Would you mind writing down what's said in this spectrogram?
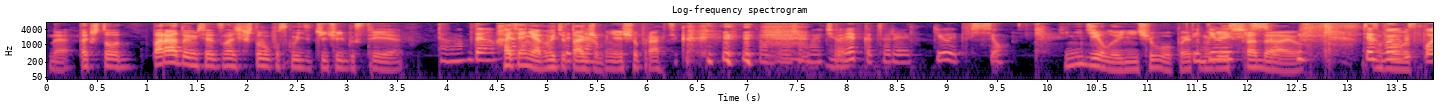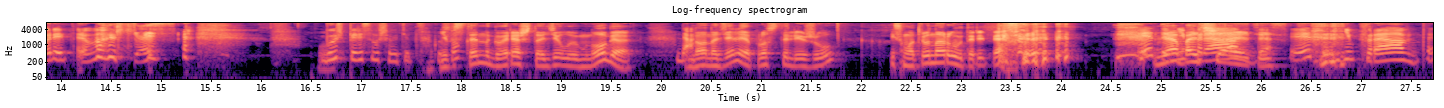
Да. Так что порадуемся, это значит, что выпуск выйдет чуть-чуть быстрее. Да, да, Хотя нет, выйдет так же, у меня еще практика. О боже мой, человек, который делает все. Я не делаю ничего, поэтому я и страдаю. Сейчас будем спорить прямо здесь. Будешь переслушивать этот кусок? Мне постоянно говорят, что я делаю много, да. но на деле я просто лежу и смотрю Наруто, ребят. Это не обольщайтесь. Это неправда.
